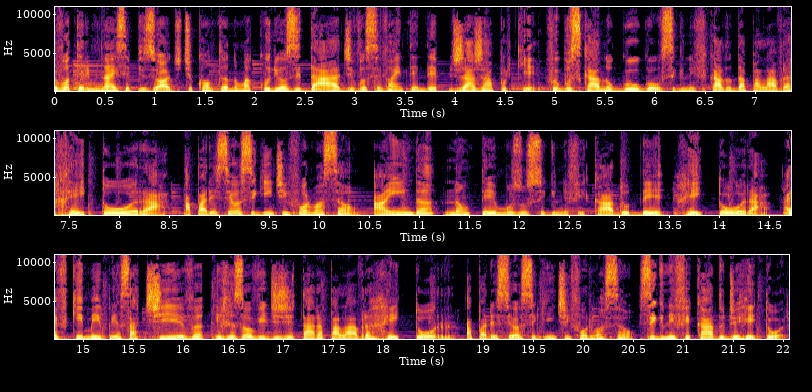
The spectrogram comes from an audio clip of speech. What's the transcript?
Eu vou terminar esse episódio te contando uma curiosidade, você vai entender já já por quê. Fui buscar no Google o significado da palavra reitora. Apareceu a seguinte informação: ainda não temos o significado de reitora. Aí fiquei meio pensativa e resolvi digitar a palavra reitor. Apareceu a seguinte informação: significado de reitor:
